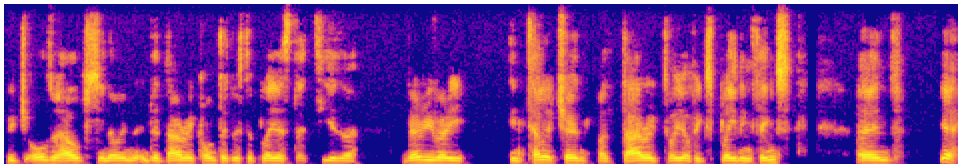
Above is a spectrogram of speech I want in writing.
which also helps, you know, in, in the direct contact with the players that he is a very, very intelligent but direct way of explaining things. And yeah,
